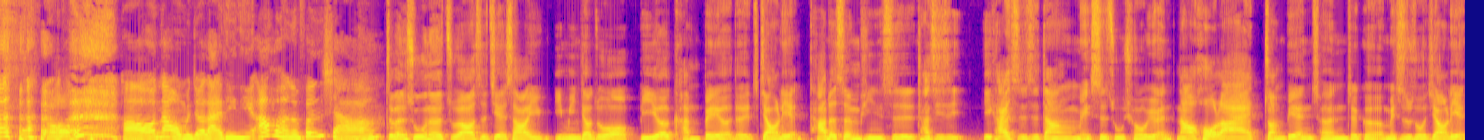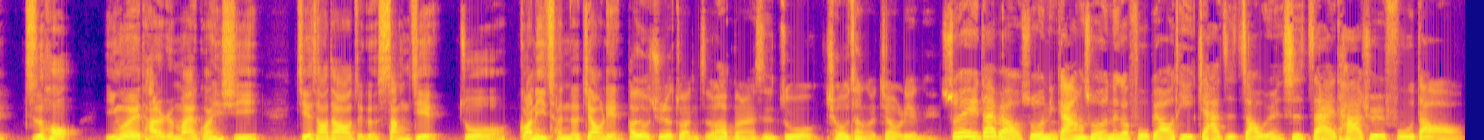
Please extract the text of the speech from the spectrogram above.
好，好，那我们就来听听阿环的分享。这本书呢，主要是介绍一一名叫做比尔坎贝尔的教练。他的生平是，他其实一开始是当美式足球员，然后后来转变成这个美式足球教练。之后，因为他的人脉关系，介绍到这个商界做管理层的教练。好有趣的转折。他本来是做球场的教练哎，所以代表说，你刚刚说的那个副标题“价值造园”是在他去辅导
